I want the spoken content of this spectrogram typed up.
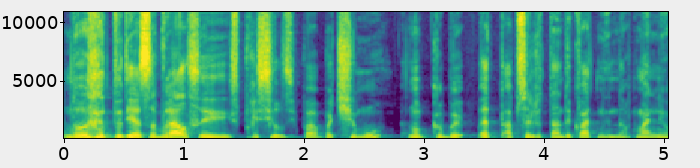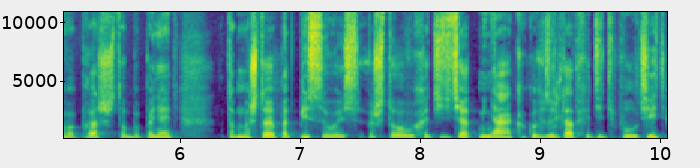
Но тут я собрался и спросил, типа, а почему? Ну, как бы, это абсолютно адекватный, нормальный вопрос, чтобы понять, там, на что я подписываюсь, что вы хотите от меня, какой результат хотите получить,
